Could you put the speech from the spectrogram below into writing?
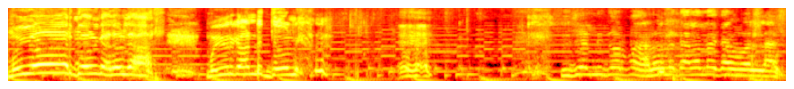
मयूर दोन घालवल्या मयूर गांड दोन सुजलनी जोर पण हलवलं त्याला नाही काय बोललास?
